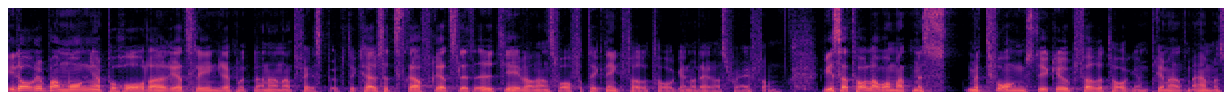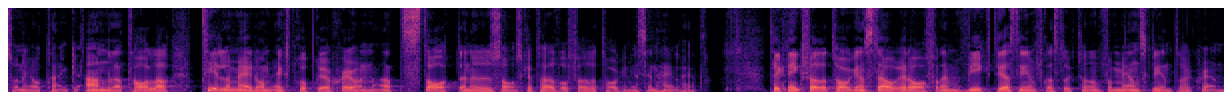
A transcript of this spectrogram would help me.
Idag ropar många på hårdare rättsliga ingrepp mot bland annat Facebook. Det krävs ett straffrättsligt utgivaransvar för teknikföretagen och deras chefer. Vissa talar om att med, med tvång stycka upp företagen, primärt med Amazon i åtanke. Andra talar till och med om expropriation, att staten i USA ska ta över företagen i sin helhet. Teknikföretagen står idag för den viktigaste infrastrukturen för mänsklig interaktion.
